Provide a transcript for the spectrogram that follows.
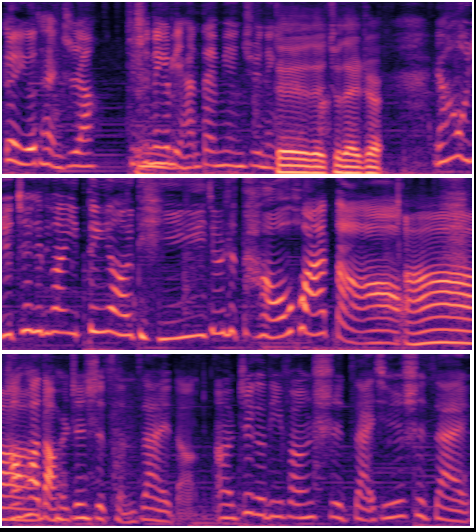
对，有坦之啊，就是那个嗯脸上戴面具那个。对对对，。就在这儿。然后我觉得这个地方一定要提，就是桃花岛。啊，桃花岛是真实存在的啊，这个地方是在其实是在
